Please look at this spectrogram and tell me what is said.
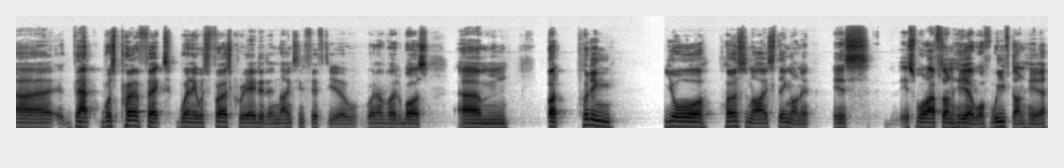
uh, that was perfect when it was first created in 1950 or whenever it was. Um, but putting your personalized thing on it is is what I've done here, what we've done here,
